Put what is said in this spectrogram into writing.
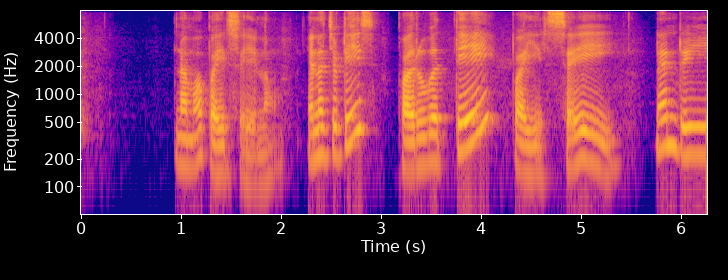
நம்ம பயிர் செய்யணும். என்ன சுட்டீஸ்? பருவத்தே பயிர் செய். நன்றி.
